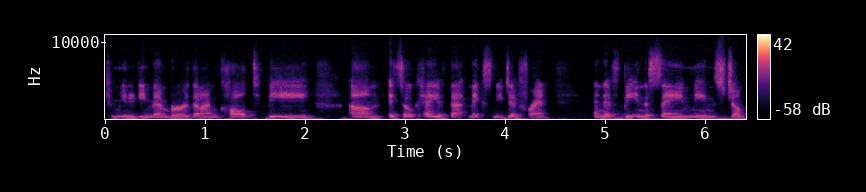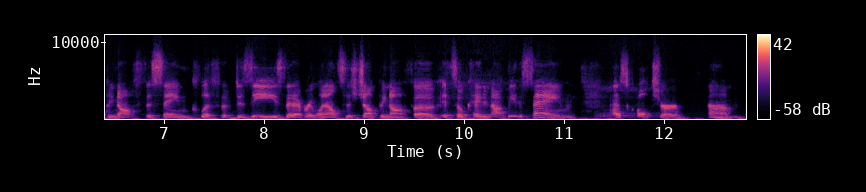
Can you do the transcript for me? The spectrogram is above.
community member that I'm called to be, um, it's okay if that makes me different. And if being the same means jumping off the same cliff of disease that everyone else is jumping off of, it's okay to not be the same as culture. Um,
